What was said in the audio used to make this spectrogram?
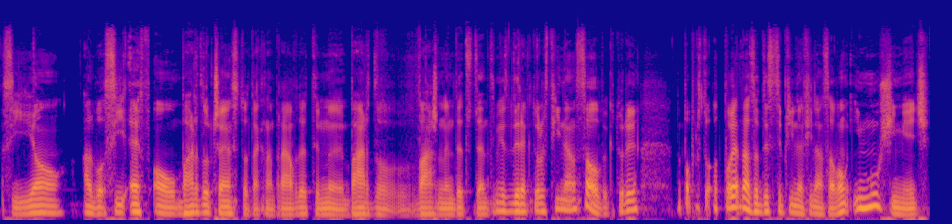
CEO, albo CFO, bardzo często tak naprawdę tym bardzo ważnym decydentem jest dyrektor finansowy, który no po prostu odpowiada za dyscyplinę finansową i musi mieć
